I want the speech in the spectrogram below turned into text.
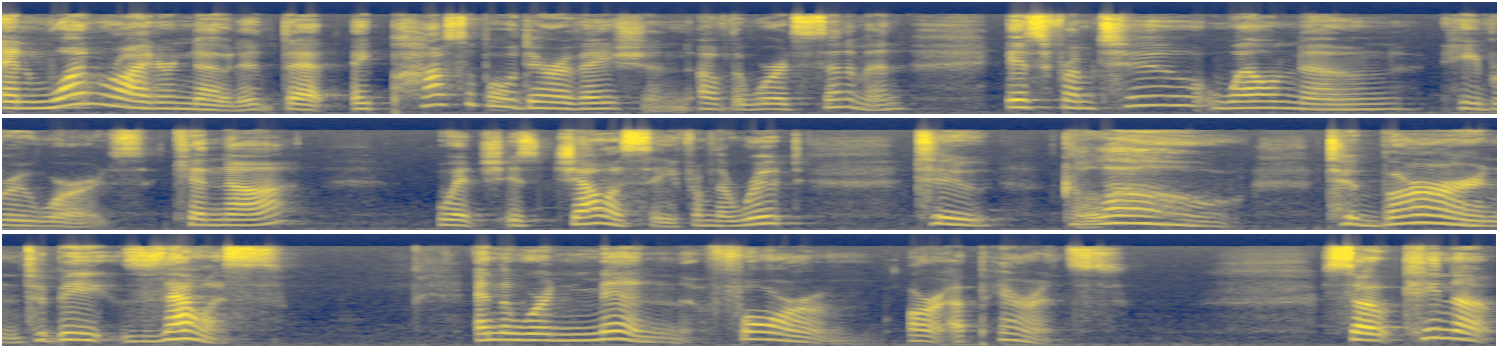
And one writer noted that a possible derivation of the word cinnamon is from two well known Hebrew words kinah, which is jealousy, from the root to glow, to burn, to be zealous, and the word men, form or appearance. So, kina,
